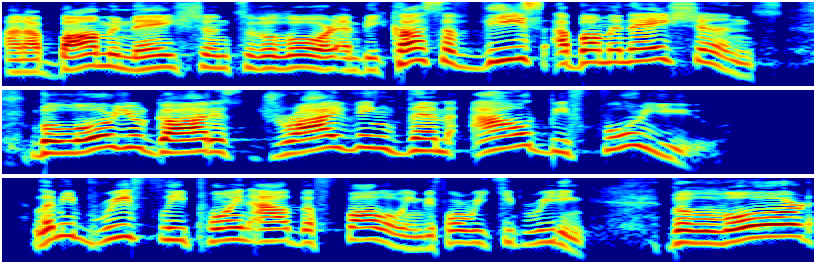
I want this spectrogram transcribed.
An abomination to the Lord. And because of these abominations, the Lord your God is driving them out before you. Let me briefly point out the following before we keep reading. The Lord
